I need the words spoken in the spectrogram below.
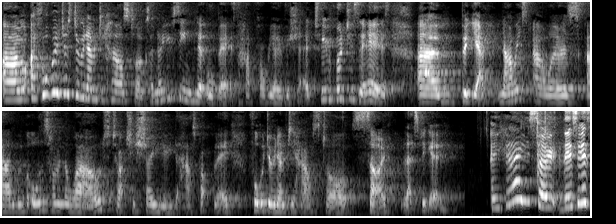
Um, I thought we'd just do an empty house tour because I know you've seen little bits. I have probably overshared too much as it is. Um, but yeah, now it's ours and we've got all the time in the world to actually show you the house properly. Thought we'd do an empty house tour. So let's begin. Okay, so this is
